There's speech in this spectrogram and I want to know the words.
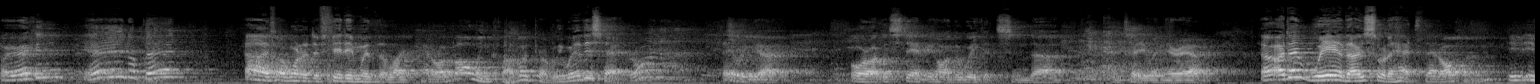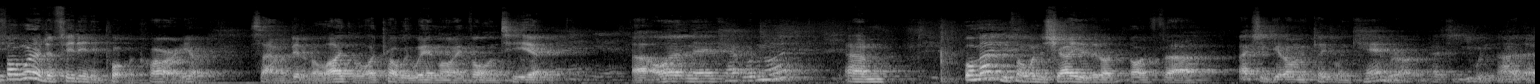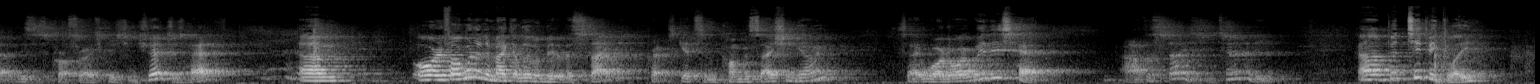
What do you reckon? Yeah, not bad. Uh, if I wanted to fit in with the Lake Catawba Bowling Club, I'd probably wear this hat, right? There we go. Or I could stand behind the wickets and, uh, and tell you when they're out. Now, I don't wear those sort of hats that often. If, if I wanted to fit in in Port Macquarie, I'd say I'm a bit of a local, I'd probably wear my volunteer uh, Ironman cap, wouldn't I? Um, or maybe if I wanted to show you that I've, I've uh, actually get on with people in Canberra. Actually, you wouldn't know that, this is Crossroads Christian Church's hat. Um, or if I wanted to make a little bit of a statement, perhaps get some conversation going, say, why do I wear this hat? Arthur Stace, eternity. Uh, but typically,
